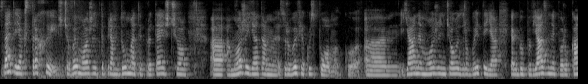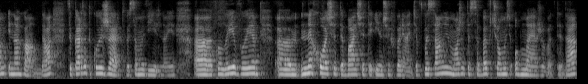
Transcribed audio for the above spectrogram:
знаєте, як страхи, що ви можете прям думати про те, що а, може я там зробив якусь помилку, а, я не можу нічого зробити, я якби пов'язаний по рукам і ногам. Да? Це карта такої жертви самовільної, а, коли ви е, не хочете бачити інших варіантів, ви самі можете себе в чомусь обмежувати. Да?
